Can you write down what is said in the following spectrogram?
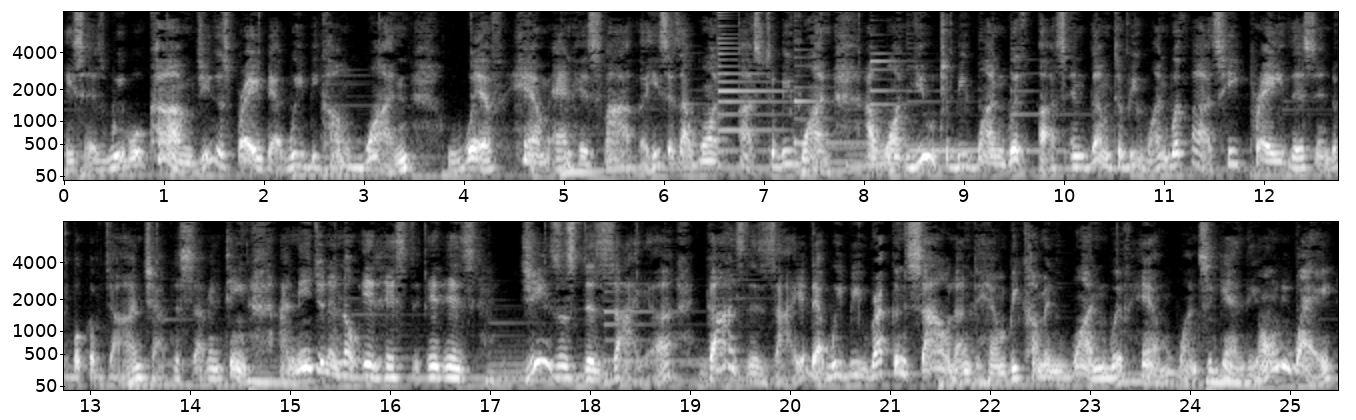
He says, We will come. Jesus prayed that we become one with Him and His Father. He says, I want us to be one. I want you to be one with us and them to be one with us. He prayed this in the book of John, chapter 17. I need you to know it is, it is Jesus' desire, God's desire, that we be reconciled unto Him, becoming one with Him once again. The only way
